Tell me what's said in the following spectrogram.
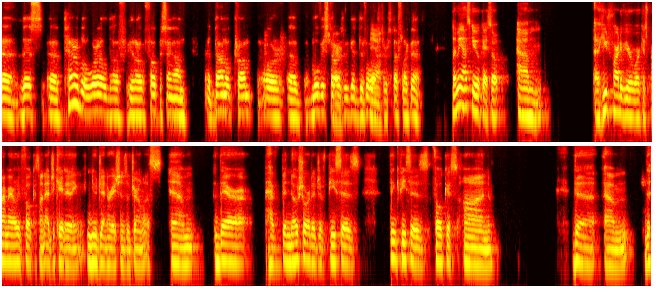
uh, this uh, terrible world of you know focusing on uh, Donald Trump or uh, movie stars sure. who get divorced yeah. or stuff like that. Let me ask you. Okay, so um, a huge part of your work is primarily focused on educating new generations of journalists. Um, there have been no shortage of pieces, think pieces focus on the um, the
